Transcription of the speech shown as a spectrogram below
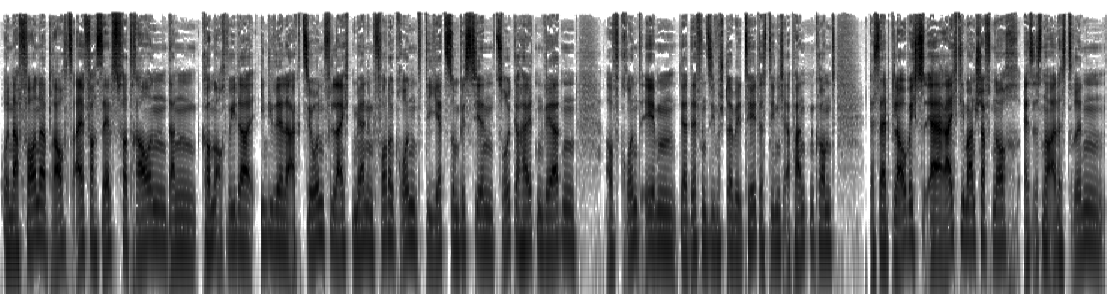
Und nach vorne braucht es einfach Selbstvertrauen. Dann kommen auch wieder individuelle Aktionen vielleicht mehr in den Vordergrund, die jetzt so ein bisschen zurückgehalten werden aufgrund eben der defensiven Stabilität, dass die nicht abhanden kommt. Deshalb glaube ich, er erreicht die Mannschaft noch. Es ist noch alles drin.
